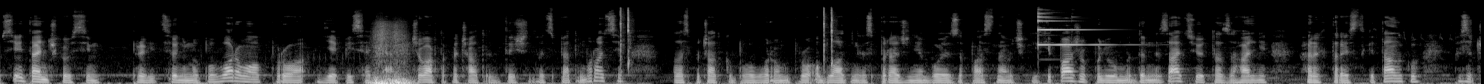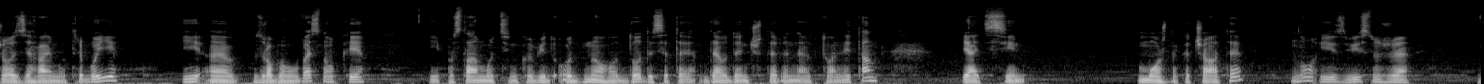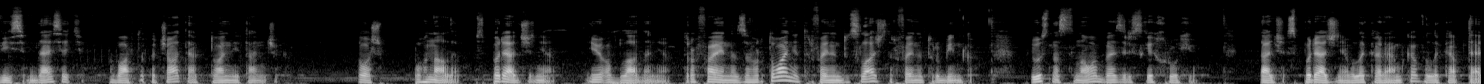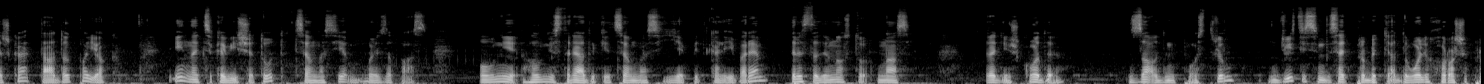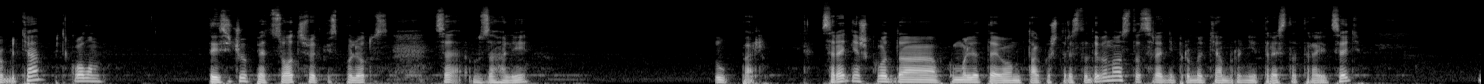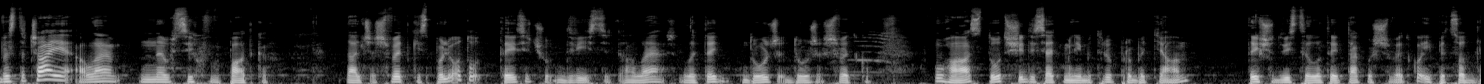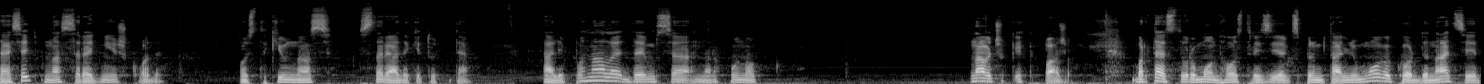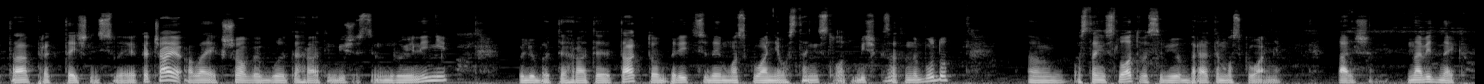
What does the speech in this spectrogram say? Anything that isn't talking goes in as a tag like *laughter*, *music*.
Всім вітанечко, всім привіт! Сьогодні ми поговоримо про Є50М. Чи варто качати у 2025 році, але спочатку поговоримо про обладнання, спорядження, боєзапас, навички екіпажу, польову модернізацію та загальні характеристики танку. Після чого зіграємо три бої і е, зробимо висновки і поставимо оцінку від 1 до 10, де 1-4 не актуальний танк, 5-7 можна качати. Ну і звісно же 8-10 варто качати актуальний танчик. Тож, погнали. Спорядження і обладнання. Трофейне загортування, трофейний досилач, трофейна турбінка. Плюс настанова без різких рухів. Далі спорядження велика ремка, велика аптечка та докпайок. І найцікавіше тут це в нас є боєзапас. Головні, головні снарядики це в нас є підкалібери. 390 у нас середньої шкоди за один постріл. 270 пробиття. Доволі хороше пробиття під колом. 1500 швидкість польоту. Це взагалі супер. Середня шкода кумулятивом також 390, середнє пробиття броні 330. Вистачає, але не у всіх випадках. Далі швидкість польоту 1200, але летить дуже-дуже швидко. Фугас тут 60 мм пробиття. 1200 летить також швидко і 510 у нас середньої шкоди. Ось такі у нас снарядики тут йде. Далі погнали, дивимося на рахунок навичок екіпажу. Бортецтво, ремонт, гострий зір, експериментальні умови, координації та практичність. Сюди я качаю, але якщо ви будете грати в більшості на другій лінії, ви любите грати так, то беріть сюди маскування в останній слот. Більше казати не буду. Е, останній слот ви собі берете маскування. Далі. Навідник.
